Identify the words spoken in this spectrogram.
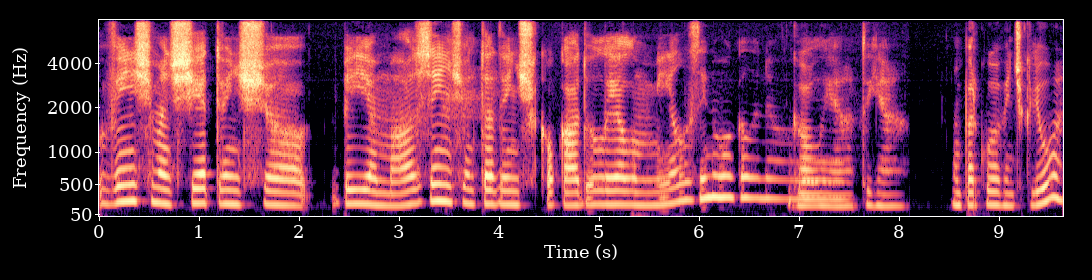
viņš man šķiet, viņš bija maziņš, un tad viņš kaut kādu lielu milzi nogalināja. Goliātu, jā. Un par ko viņš kļuva?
